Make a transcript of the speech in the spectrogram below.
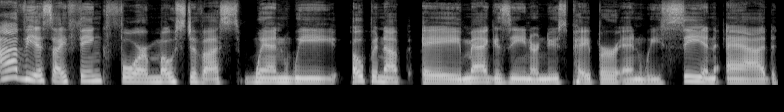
obvious, I think, for most of us when we open up a magazine or newspaper and we see an ad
